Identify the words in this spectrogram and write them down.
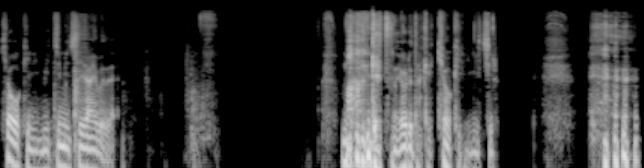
狂気に満ち満ちライブで。満月の夜だけ狂気に満ちる。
